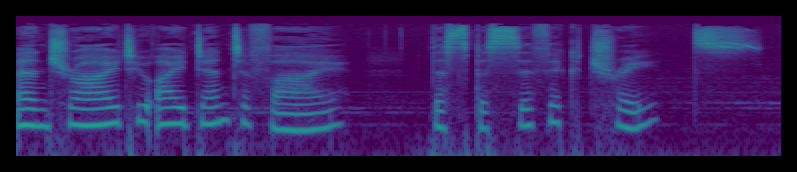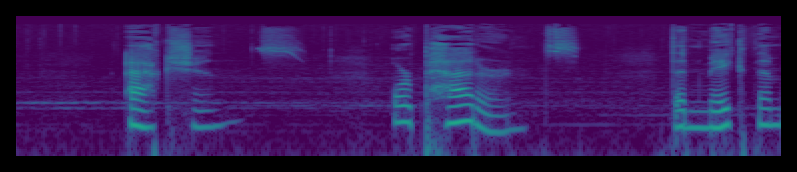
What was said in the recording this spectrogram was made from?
and try to identify the specific traits, actions, or patterns that make them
